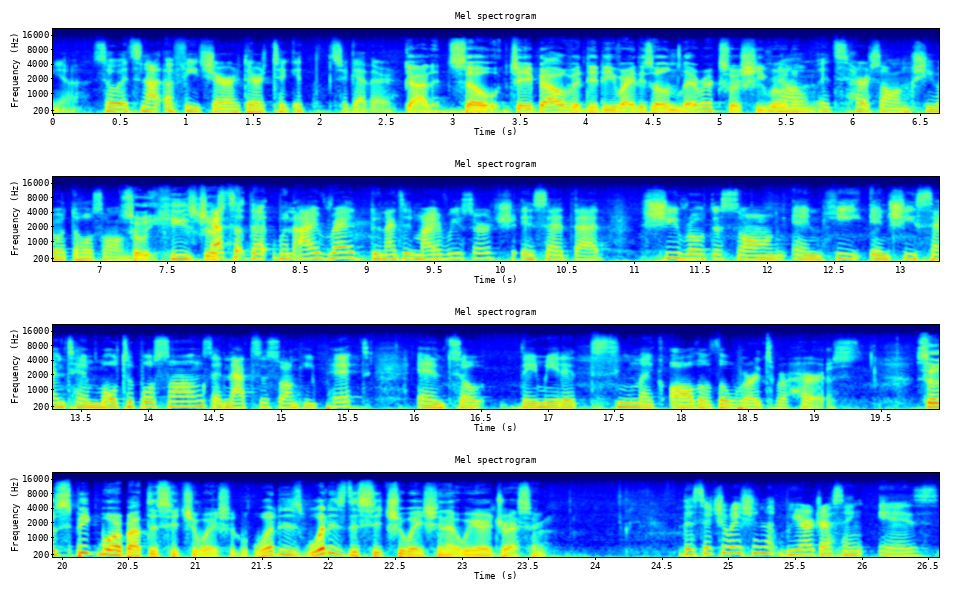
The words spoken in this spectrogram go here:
Yeah, so it's not a feature. They're to, together. got it. So J Balvin, did he write his own lyrics or she wrote it? No, them? it's her song. She wrote the whole song. So he's just That's that. When I read, when I did my research, it said that she wrote the song and he and she sent him multiple songs, and that's the song he picked. And so they made it seem like all of the words were hers. So speak more about the situation. What is what is the situation that we are addressing? the situation that we are addressing is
